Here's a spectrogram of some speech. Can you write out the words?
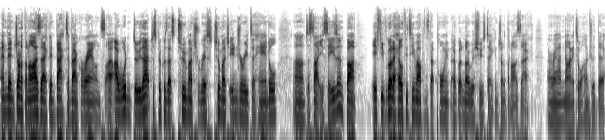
and then Jonathan Isaac in back to back rounds. I, I wouldn't do that just because that's too much risk, too much injury to handle um, to start your season. But if you've got a healthy team up until that point, I've got no issues taking Jonathan Isaac around 90 to 100 there.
